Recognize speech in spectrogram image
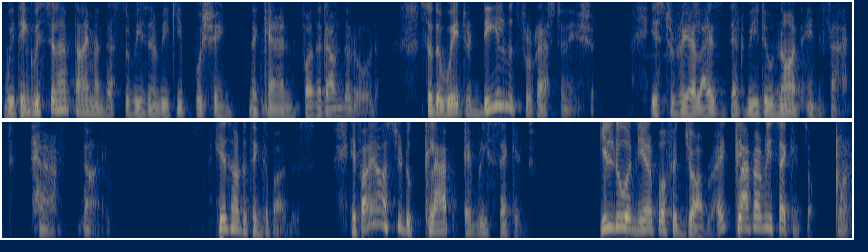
We think we still have time, and that's the reason we keep pushing the can further down the road. So, the way to deal with procrastination is to realize that we do not, in fact, have time. Here's how to think about this. If I asked you to clap every second, you'll do a near perfect job, right? Clap every second. So, one,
